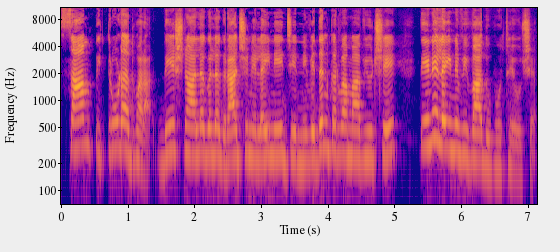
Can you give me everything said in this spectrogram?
સામ પિત્રોડા દ્વારા દેશના અલગ અલગ રાજ્યને લઈને જે નિવેદન કરવામાં આવ્યું છે, તેને લઈને વિવાદ ઊભો થયો છે.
